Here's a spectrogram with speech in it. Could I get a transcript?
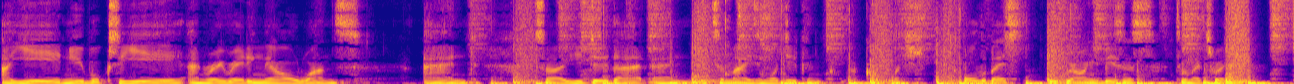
a year, new books a year, and rereading the old ones. And so you do that, and it's amazing what you can accomplish. All the best. Keep growing your business. Till next week.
